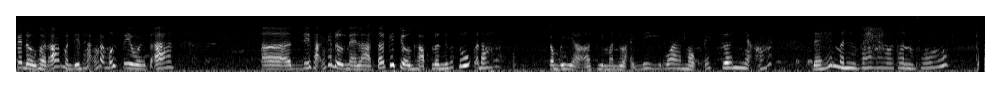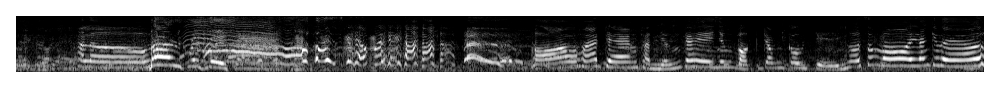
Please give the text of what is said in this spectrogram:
cái đường hồi đó mình đi thẳng ra mất tiêu rồi ta. Ờ, đi thẳng cái đường này là tới cái trường học linh có tuốt ở đó. Còn bây giờ thì mình lại đi qua một cái kênh nhỏ để mình vào thành phố. Hello. Merry Christmas! Oh. họ hóa trang thành những cái nhân vật trong câu chuyện. Số môi đáng cái bèo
